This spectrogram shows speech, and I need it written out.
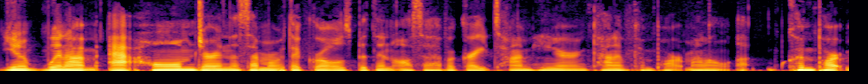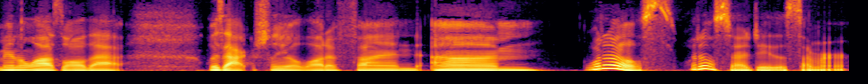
you know when I'm at home during the summer with the girls, but then also have a great time here and kind of compartmental uh, compartmentalize all that was actually a lot of fun. Um, what else? What else did I do this summer?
